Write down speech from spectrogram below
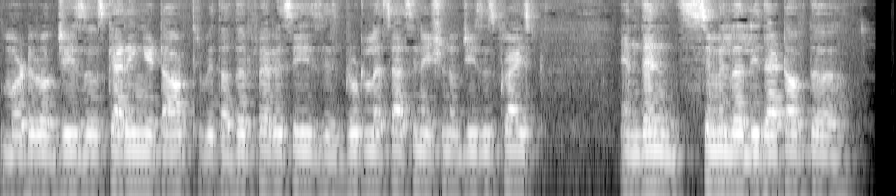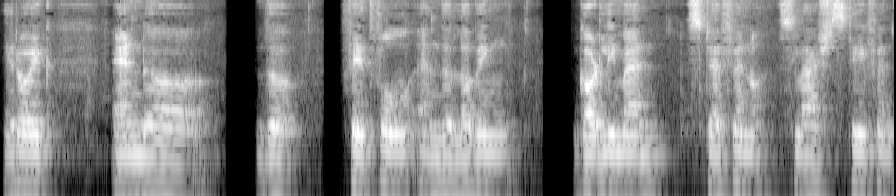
murder of Jesus, carrying it out with other Pharisees, his brutal assassination of Jesus Christ, and then similarly that of the heroic and uh, the faithful and the loving godly man Stephen slash Stephen,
